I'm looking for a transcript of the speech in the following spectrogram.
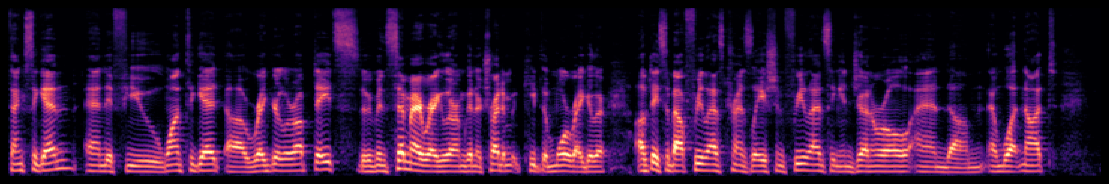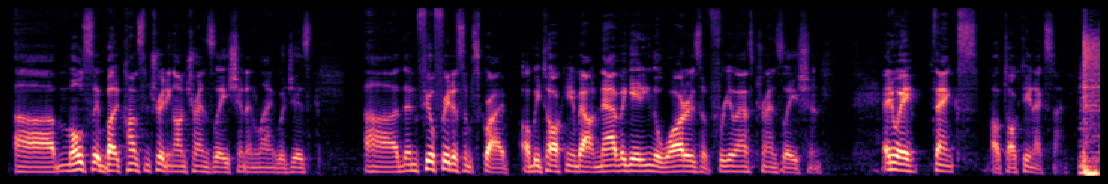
thanks again. And if you want to get uh, regular updates, they've been semi regular. I'm going to try to keep them more regular. Updates about freelance translation, freelancing in general, and, um, and whatnot. Uh, mostly, but concentrating on translation and languages uh, then feel free to subscribe. I'll be talking about navigating the waters of freelance translation. Anyway, thanks. I'll talk to you next time.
